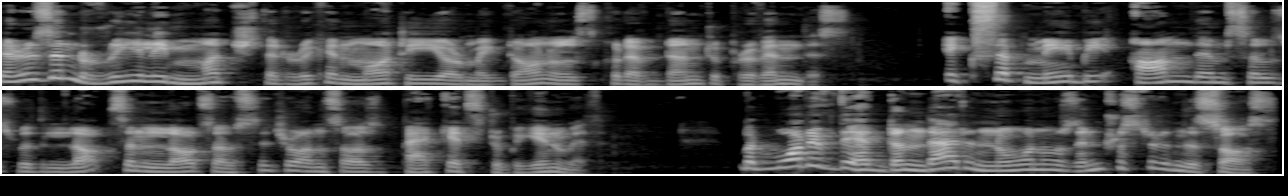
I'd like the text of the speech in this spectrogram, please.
there isn't really much that Rick and Morty or McDonald's could have done to prevent this except maybe arm themselves with lots and lots of Szechuan sauce packets to begin with. But what if they had done that and no one was interested in the sauce?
